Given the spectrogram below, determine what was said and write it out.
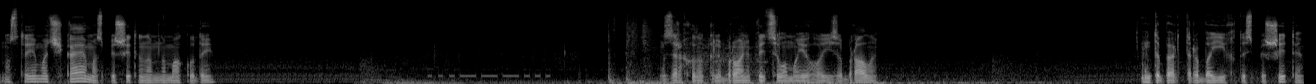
Ну, стоїмо, чекаємо, спішити нам нема куди. За рахунок калібрування прицілу ми його і забрали. Ну, Тепер треба їхати спішити.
